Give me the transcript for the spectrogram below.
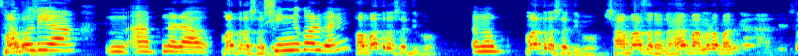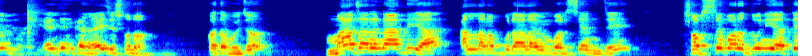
ছাগল। দিয়া আপনারা মাদ্রাসা সিন্নি করবেন? হ্যাঁ মাদ্রাসা দিব। মাদ্রাসা দিব। শাহ মাজারা না হ্যাঁ বানানো বান শোন, এই এই যে শোনো কথা বুঝো। মাজারে না দিয়া আল্লাহ রব্বুল আলমিন বলছেন যে সবচেয়ে বড় দুনিয়াতে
